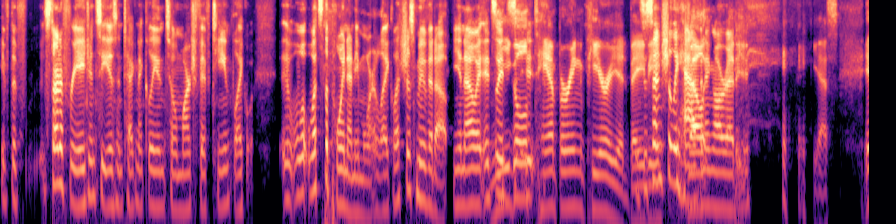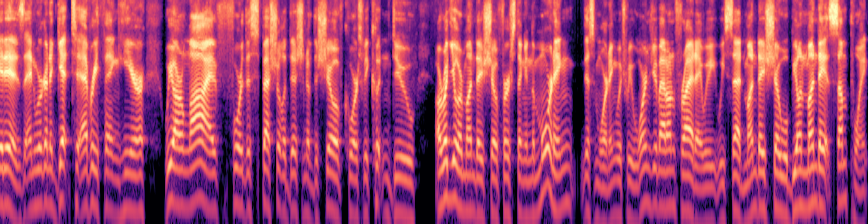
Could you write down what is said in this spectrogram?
if the f- start of free agency isn't technically until March 15th, like eh, what's the point anymore? Like, let's just move it up. You know, it's legal it's, it, tampering period, baby. It's essentially happening well, already. yes, it is. And we're going to get to everything here. We are live for this special edition of the show. Of course, we couldn't do our regular Monday show first thing in the morning this morning, which we warned you about on Friday. We we said Monday show will be on Monday at some point,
